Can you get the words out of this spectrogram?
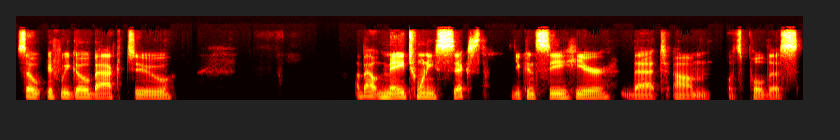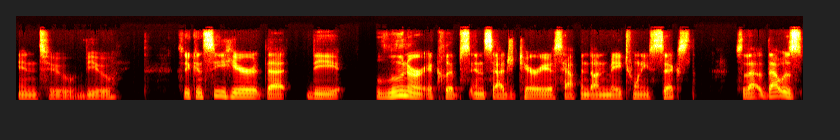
So if we go back to about May 26th, you can see here that um, let's pull this into view. So you can see here that the lunar eclipse in Sagittarius happened on May 26th. So that that was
